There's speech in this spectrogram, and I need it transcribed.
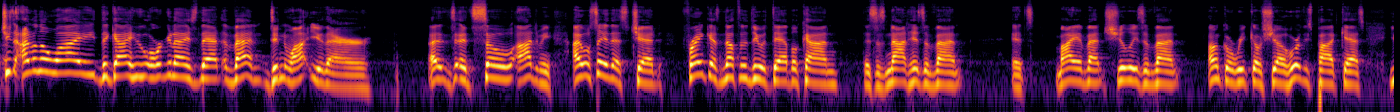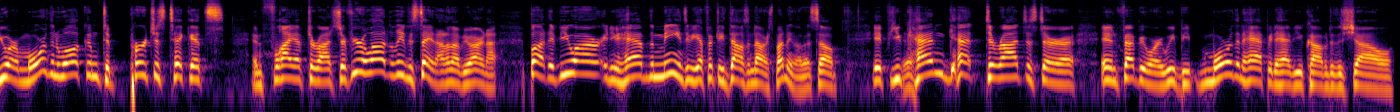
Jeez, I don't know why the guy who organized that event didn't want you there. Uh, it's, it's so odd to me. I will say this, Chad. Frank has nothing to do with DabbleCon. This is not his event. It's my event, Shuli's event, Uncle Rico show. Who are these podcasts? You are more than welcome to purchase tickets and fly up to Rochester if you're allowed to leave the state. I don't know if you are or not, but if you are and you have the means, if you got fifty thousand dollars spending limit, so if you can get to Rochester in February, we'd be more than happy to have you come to the show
